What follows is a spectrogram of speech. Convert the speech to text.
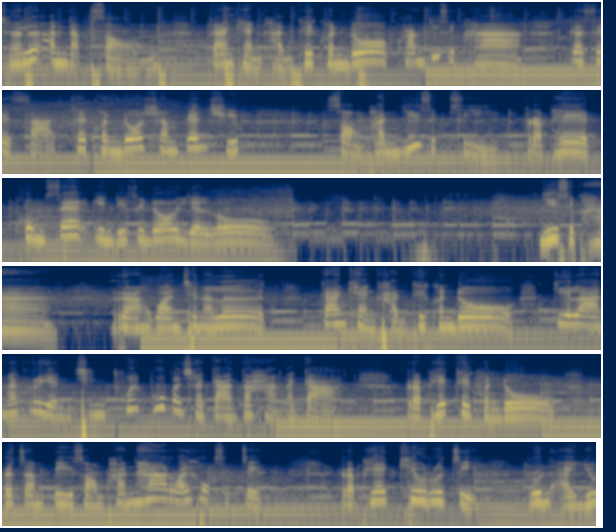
ชนะเลิศอันดับ 2 การแข่งขันเทควันโดครั้งที่ 15 เกษตรศาสตร์เทควันโดแชมเปี้ยนชิพ 2024 ประเภทภูมิเซอินดิฟิโดเยลโล 25 รางวัลชนะเลิศ การแข่งขันเทควันโด กีฬานักเรียนชิงถ้วยผู้บัญชาการทหารอากาศ ประเภทเทควันโด ประจำปี 2567 ประเภทคิวรุจิ รุ่นอายุ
